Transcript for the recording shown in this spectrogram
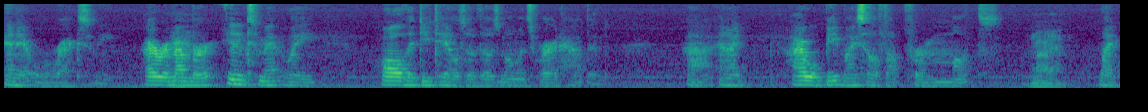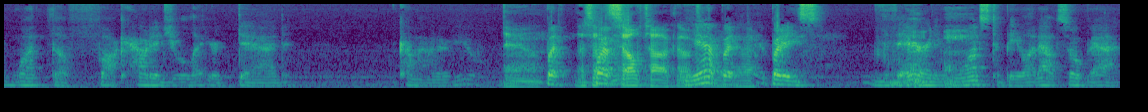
and it wrecks me. I remember intimately all the details of those moments where it happened, uh, and I, I will beat myself up for months. Right. Like, what the fuck? How did you let your dad come out of you? Damn. But That's but, self talk though. yeah, too, but but he's there and he wants to be let out so bad.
